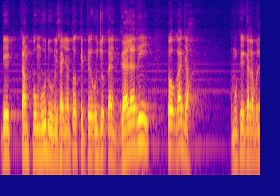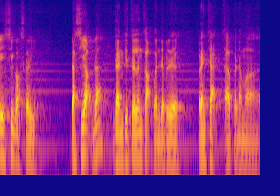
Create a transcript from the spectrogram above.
Di Kampung Wudu misalnya tu kita wujudkan galeri Tok Gajah. Mungkin kalau boleh singgah sekali. Dah siap dah dan kita lengkapkan daripada peringkat apa nama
